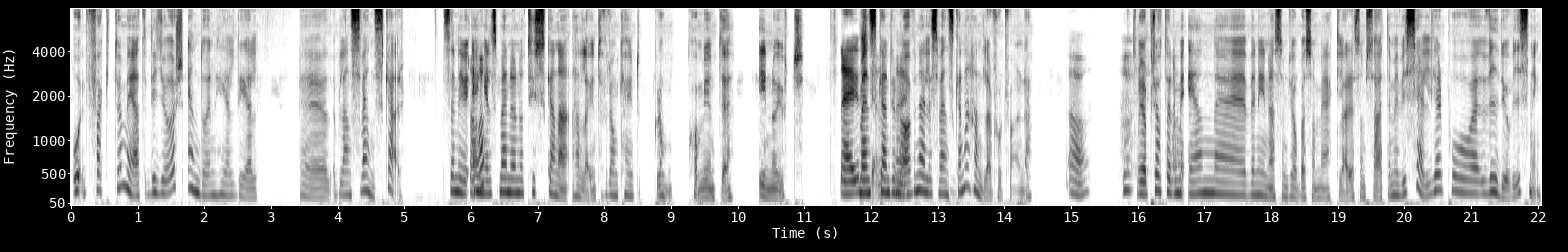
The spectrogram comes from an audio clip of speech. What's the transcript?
Och faktum är att det görs ändå en hel del eh, bland svenskar. Sen är ju Jaha. engelsmännen och tyskarna handlar ju inte för de, kan ju inte, de kommer ju inte in och ut. Nej, Men skandinaverna eller svenskarna handlar fortfarande. Ja. Och jag pratade Ja. med en eh, väninna som jobbar som mäklare som sa att "Nej, men vi säljer på eh, videovisning.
